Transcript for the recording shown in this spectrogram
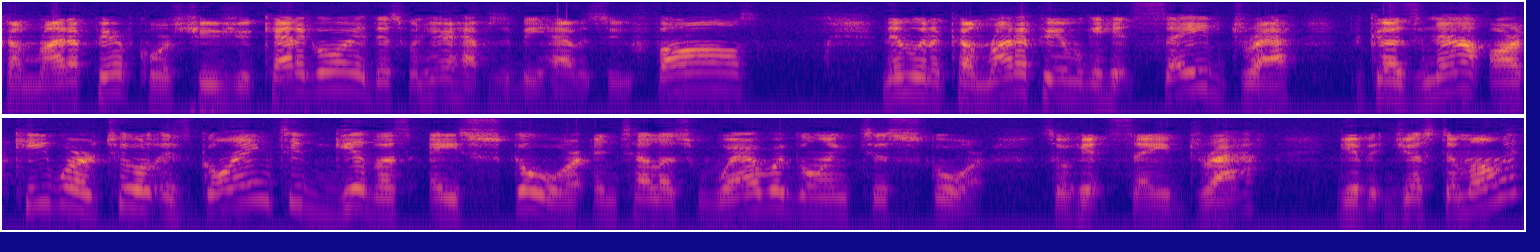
come right up here, of course, choose your category. This one here happens to be Havasu Falls. then we're going to come right up here and we're going to hit Save Draft because now our keyword tool is going to give us a score and tell us where we're going to score. So hit Save Draft. Give it just a moment.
